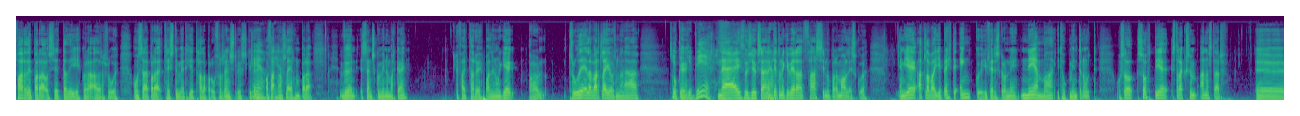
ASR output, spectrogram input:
farið þið bara og setja þið í eitthvað aðra hrúu og hún sagði bara, treystu mér ég tala bara út frá reynslu, skiluru Já, og þannig alltaf er hún bara vön sænskum vinnumarkaði fætt þar upp alveg og ég bara trúði eða varla ég og svona, að Getur Ok. ekki verið. Nei, þú veist, ég hugsaði að getur nú ekki verið að það sé nú bara málið, sko. En ég allavega, ég breytti engu í fyrirskráni nema ég tók myndin út. Og svo sótti ég strax um annar starf. Uh,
